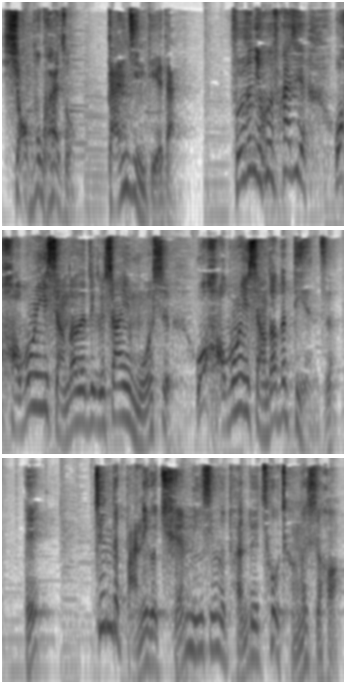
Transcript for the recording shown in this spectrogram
小步快走，赶紧迭代，否则你会发现，我好不容易想到的这个商业模式，我好不容易想到的点子，哎，真的把那个全明星的团队凑成的时候。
